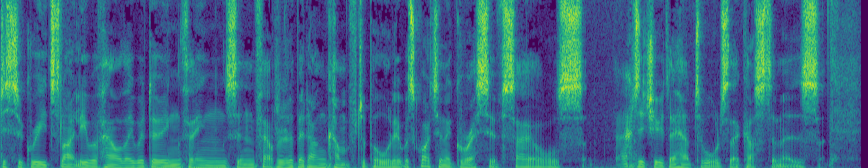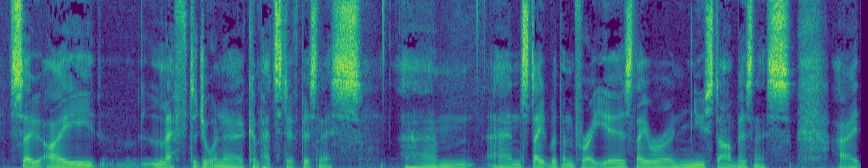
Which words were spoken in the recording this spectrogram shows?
disagreed slightly with how they were doing things and felt a little bit uncomfortable. It was quite an aggressive sales attitude they had towards their customers. So I left to join a competitive business um, and stayed with them for eight years. They were a new start business. I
